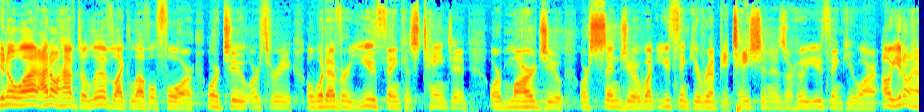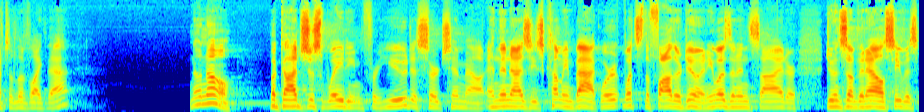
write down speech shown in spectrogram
You know what? I don't have to live like level four or two or three or whatever you think has tainted or marred you or sinned you or what you think your reputation is or who you think you are. Oh, you don't have to live like that. No, no. But God's just waiting for you to search him out. And then as he's coming back, what's the father doing? He wasn't inside or doing something else. He was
